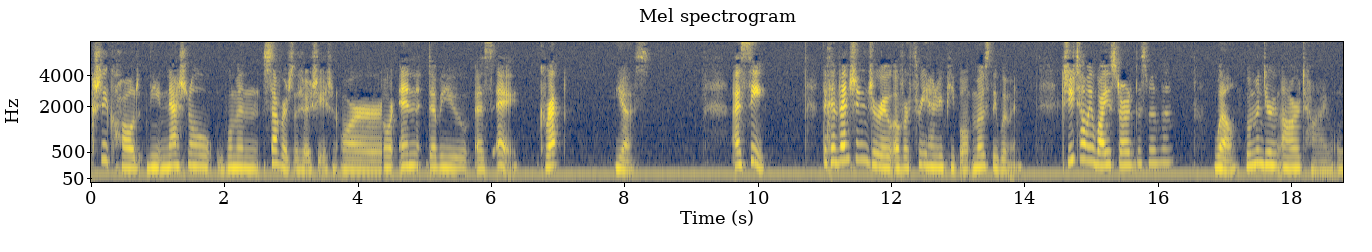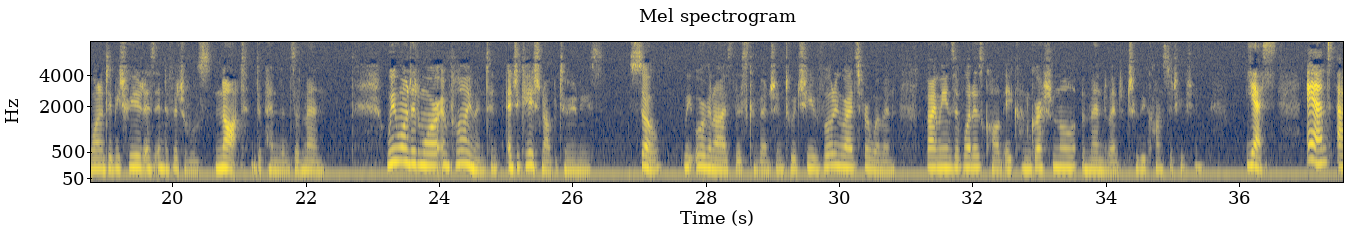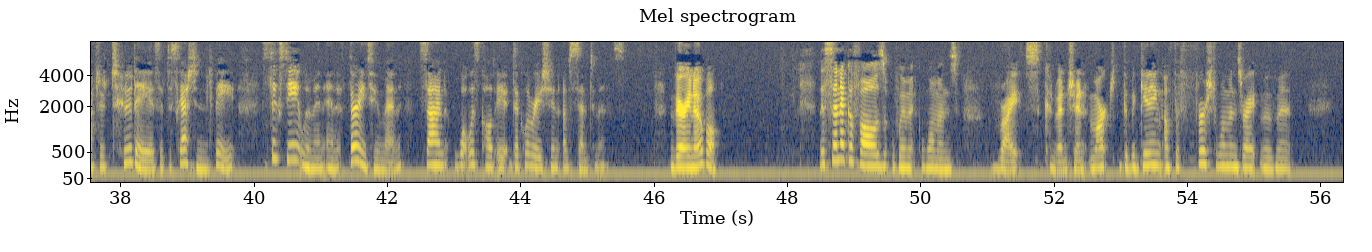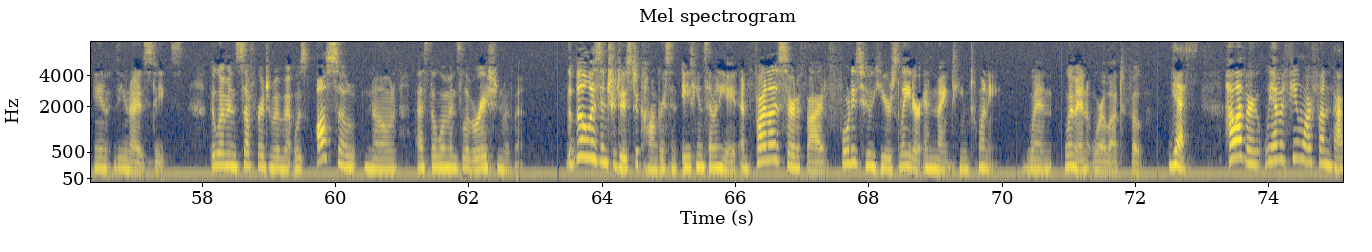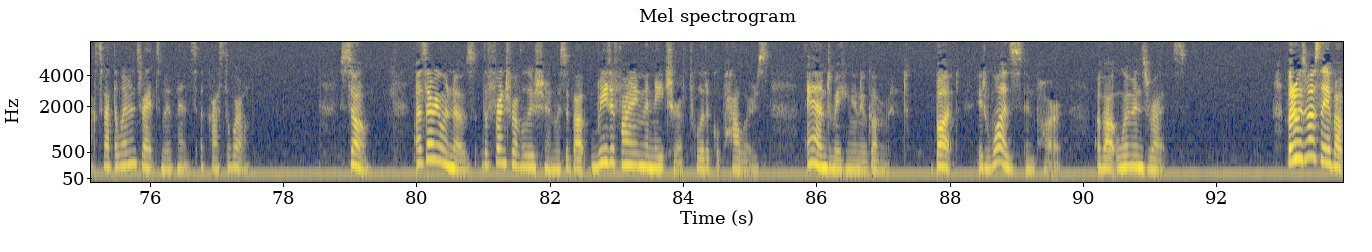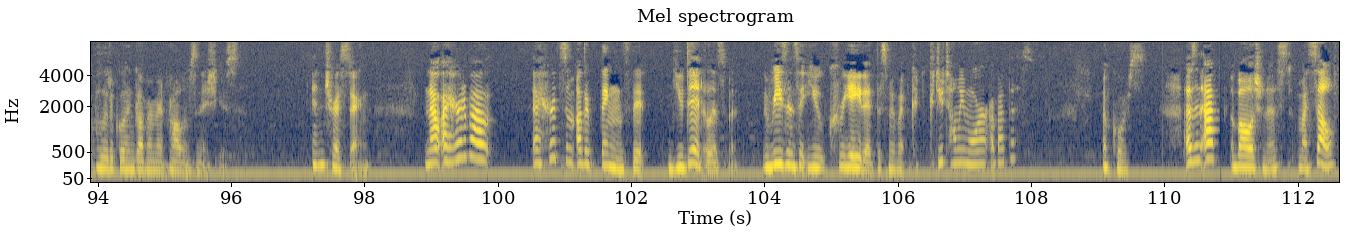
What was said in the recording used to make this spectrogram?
actually called the National Woman Suffrage Association, or or NWSA, correct? Yes. I see. The convention drew over 300 people, mostly women. Could you tell me why you started this movement? Well, women during our time wanted to be treated as individuals, not dependents of men. We wanted more employment and education opportunities. So, we organized this convention to achieve voting rights for women by means of what is called a congressional amendment to the Constitution. Yes, and after two days of discussion and debate, 68 women and 32 men signed what was called a Declaration of Sentiments. Very noble. The Seneca Falls Women, Women's Rights Convention marked the beginning of the first women's right movement in the United States. The women's suffrage movement was also known as the women's liberation movement. The bill was introduced to Congress in 1878 and finally certified 42 years later in 1920, when women were allowed to vote. Yes. However, we have a few more fun facts about the women's rights movements across the world. So, as everyone knows, the French Revolution was about redefining the nature of political powers and making a new government. But it was, in part, about women's rights. But it was mostly about political and government problems and issues. Interesting. Now, I heard about. I heard some other things that you did, Elizabeth. The reasons that you created this movement. Could, could you tell me more about this? Of course. As an act abolitionist myself,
